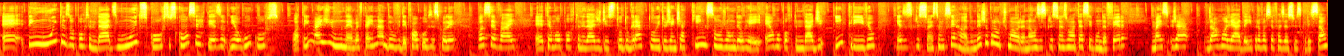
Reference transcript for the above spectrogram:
É, tem muitas oportunidades, muitos cursos, com certeza em algum curso, ou até em mais de um, né? Vai ficar aí na dúvida qual curso escolher. Você vai é, ter uma oportunidade de estudo gratuito, gente, aqui em São João Del Rei. É uma oportunidade incrível e as inscrições estão encerrando. Não deixa para última hora, não. As inscrições vão até segunda-feira, mas já dá uma olhada aí para você fazer a sua inscrição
